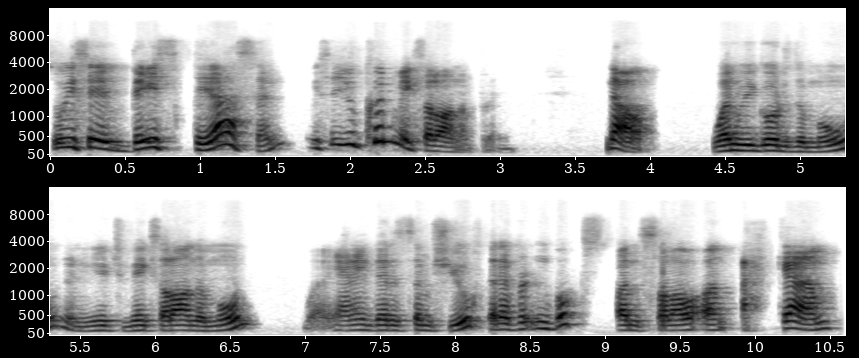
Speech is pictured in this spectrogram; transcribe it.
So we say base qiyasan, we say you could make salah on a plane. Now, when we go to the moon and you need to make salah on the moon, well, yani there is some shuyukh that have written books on salah on ahkam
